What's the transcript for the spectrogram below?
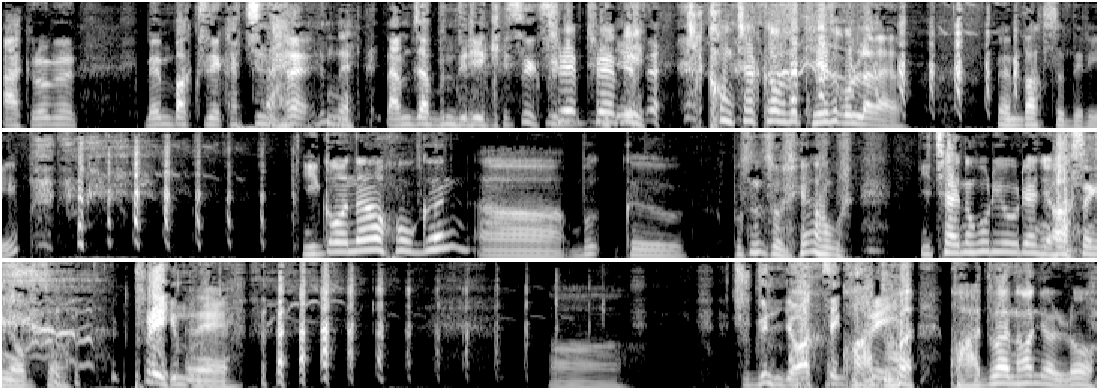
아 그러면 맨박스에 갇힌 나- 네. 남자분들이 이렇게 쓱쓱 트랩 트랩이 찰컹찰컹하면서 계속 올라가요. 멤박스들이 이거나 혹은 어그 무슨 소리야? 이 차에는 호리호리한 여학생이 없어. 프레임으로 네. 어 죽은 여학생 프레임 과도한 과도한 헌혈로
